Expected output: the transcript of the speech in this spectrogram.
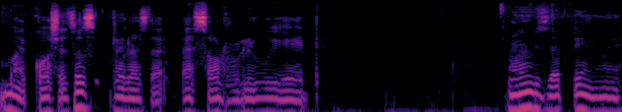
My gosh, I just realized that I sound really weird. Maybe it's that thing where,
